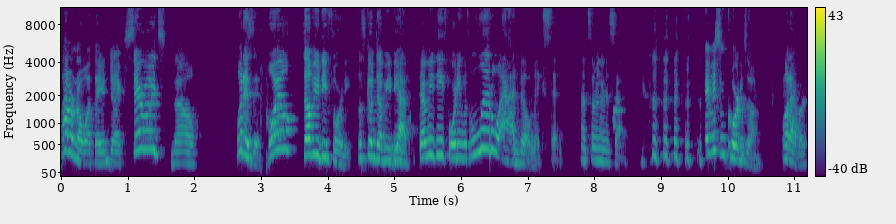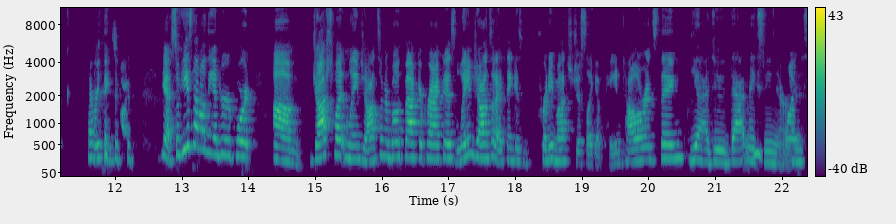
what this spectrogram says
I don't know what they inject. Steroids? No. What is it? Oil? WD 40. Let's go WD. Yeah, WD 40 with a little Advil mixed in. That's what I'm going to say. Maybe some cortisone. Whatever. Everything's fine. Yeah, so he's not on the injury report. Um, Josh Sweat and Lane Johnson are both back at practice. Lane Johnson, I think, is pretty much just like a pain tolerance thing. Yeah, dude, that makes me nervous.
